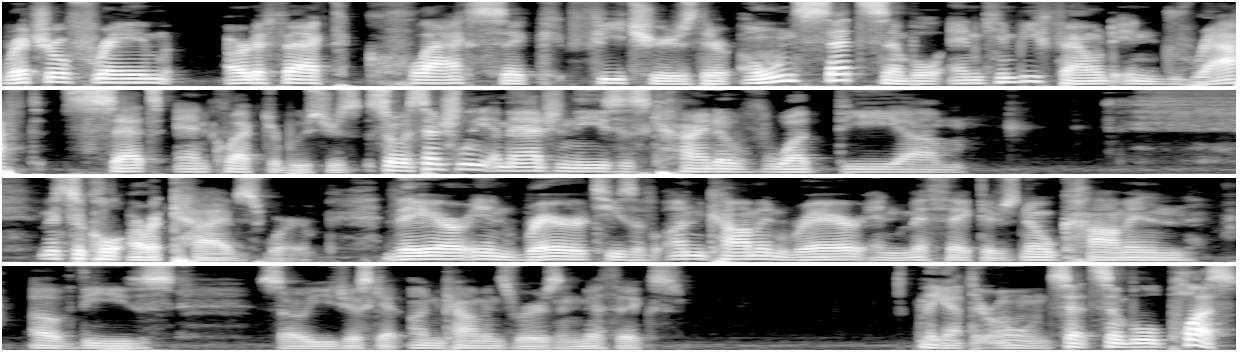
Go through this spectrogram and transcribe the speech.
Retro Frame Artifact Classic features their own set symbol and can be found in draft, set, and collector boosters. So essentially, imagine these as kind of what the um, mystical archives were. They are in rarities of uncommon, rare, and mythic. There's no common of these, so you just get uncommons, rares, and mythics. They got their own set symbol. Plus,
